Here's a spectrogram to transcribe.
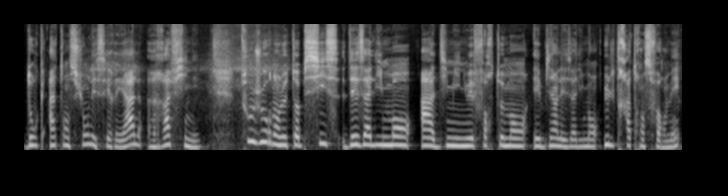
Donc attention les céréales raffinées. Toujours dans le top 6 des aliments à diminuer fortement, eh bien les aliments ultra transformés.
